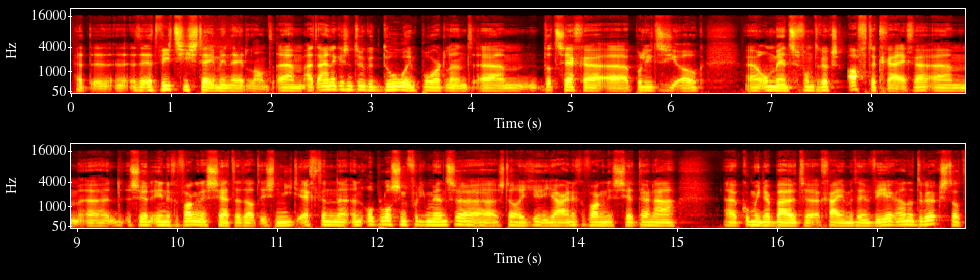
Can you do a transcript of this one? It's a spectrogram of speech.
het, het, het in Nederland. Um, uiteindelijk is natuurlijk het doel in Portland, um, dat zeggen politici ook, om mensen van drugs af te krijgen. Um, ze in de gevangenis zetten, dat is niet echt een, een oplossing voor die mensen. stel dat je een jaar in de gevangenis zit, daarna kom je naar buiten, ga je meteen weer aan de drugs. Dat,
